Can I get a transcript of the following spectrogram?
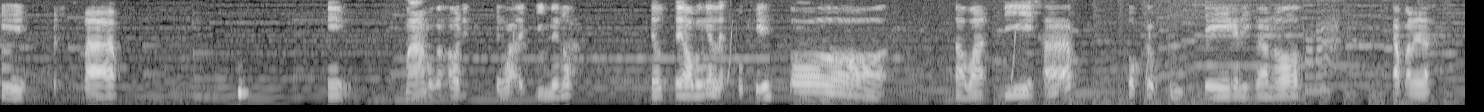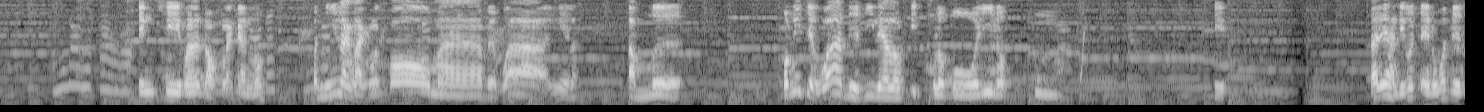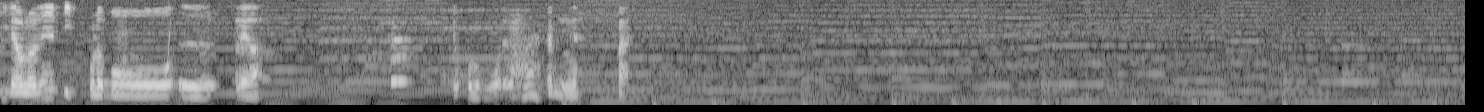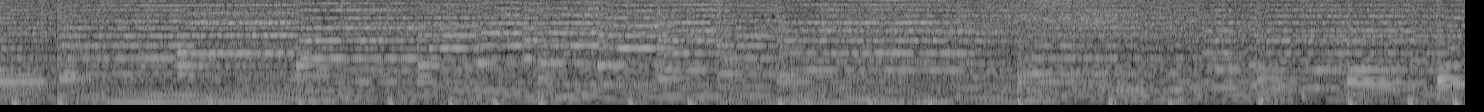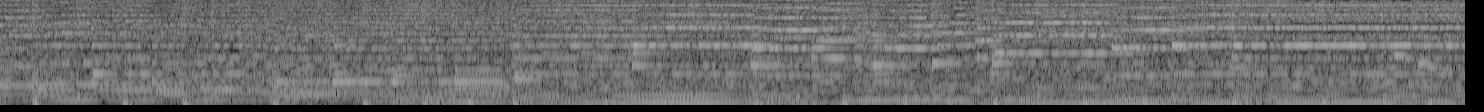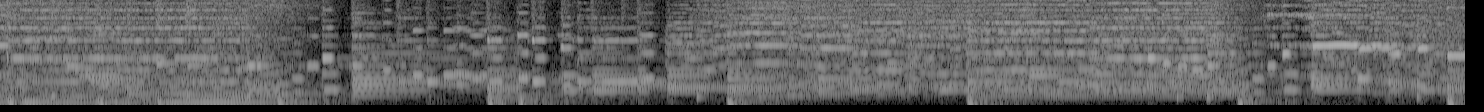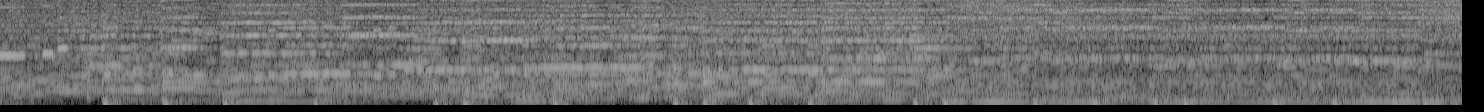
คครับเองหมามันก็เขาที่จังหวะจริงเลยเนาะเซลเซลมันงั้นแหละ โอเค ก็สวัสดีครับพบกับคุณเจกันอีกแล้วเนาะกับอะไรล่ะเป็นเคพาราดอกแล้วกันเนาะวันนี้หลักๆแล้วก็มาแบบว่าไงล่ะซัมเมอร์ผมนี่เจอว่าเดือนที่แล้วเราติดโคลาโบนี่เนาะ แล้วที่หันที่เข้าใจนะว่าเดือนที่แล้วเราได้ติดโคลาโบเอออะไรวะเรียกโคลาโบอะไรวะแป๊บนึงนะ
